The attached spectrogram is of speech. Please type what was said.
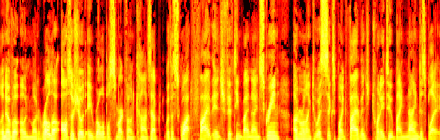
Lenovo owned Motorola also showed a rollable smartphone concept with a squat 5 inch 15 by 9 screen unrolling to a 6.5 inch 22 by 9 display.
